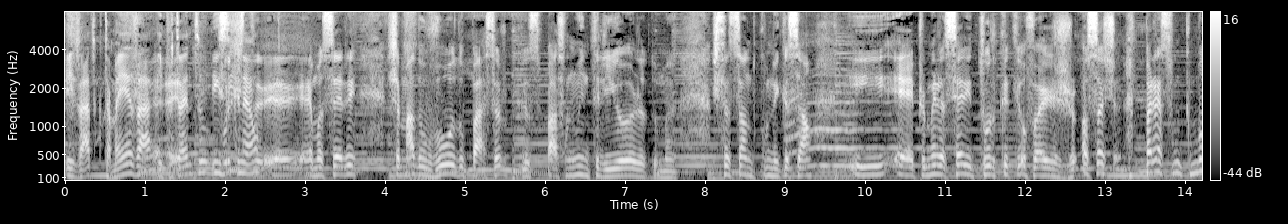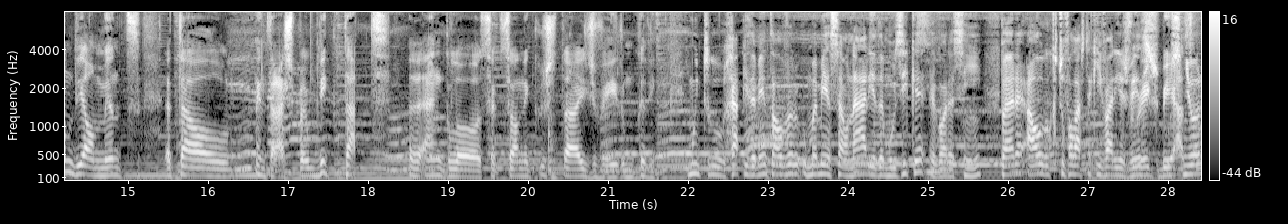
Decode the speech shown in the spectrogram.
Exato, que também é já. E portanto, por que Existe, não? É é uma série chamada O Voo do Pássaro, que se passa no interior de uma estação de comunicação e é a primeira série turca que eu vejo. Ou seja, parece-me que mundialmente a tal, entre aspas, diktat eh, anglo-saxónico está a esvair um bocadinho. Muito rapidamente, Álvaro, uma menção na área da música, agora sim, para algo que tu falaste aqui várias vezes, Rick o senhor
